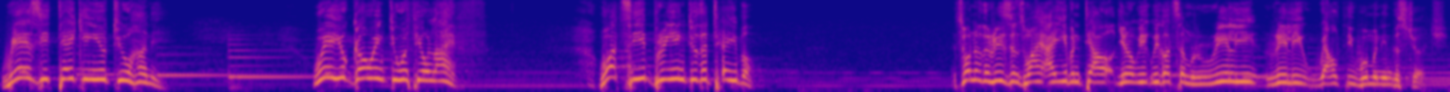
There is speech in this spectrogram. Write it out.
Where is he taking you to, honey? Where are you going to with your life? What's he bringing to the table? It's one of the reasons why I even tell, you know, we, we got some really, really wealthy women in this church.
